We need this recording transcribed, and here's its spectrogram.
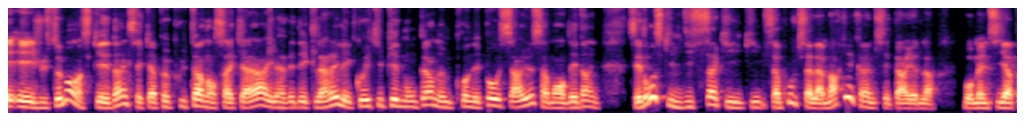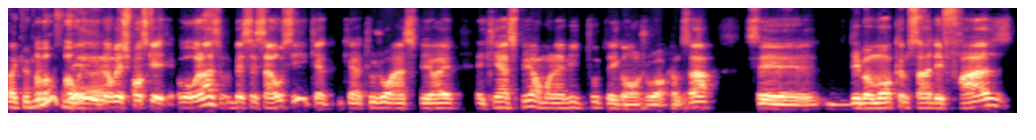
Et, justement, ce qui est dingue, c'est qu'un peu plus tard dans sa carrière, il avait déclaré Les coéquipiers de mon père ne me prenaient pas au sérieux, ça me rendait dingue. C'est drôle qu'il dise ça, qui, ça prouve que ça l'a marqué quand même, ces périodes-là. Bon, même s'il n'y a pas que ah Mulhouse. Ah, oui, euh, non, mais je pense que voilà, c'est ça aussi qui a, qui a, toujours inspiré et qui inspire, à mon avis, tous les grands joueurs comme ça. C'est des moments comme ça, des phrases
